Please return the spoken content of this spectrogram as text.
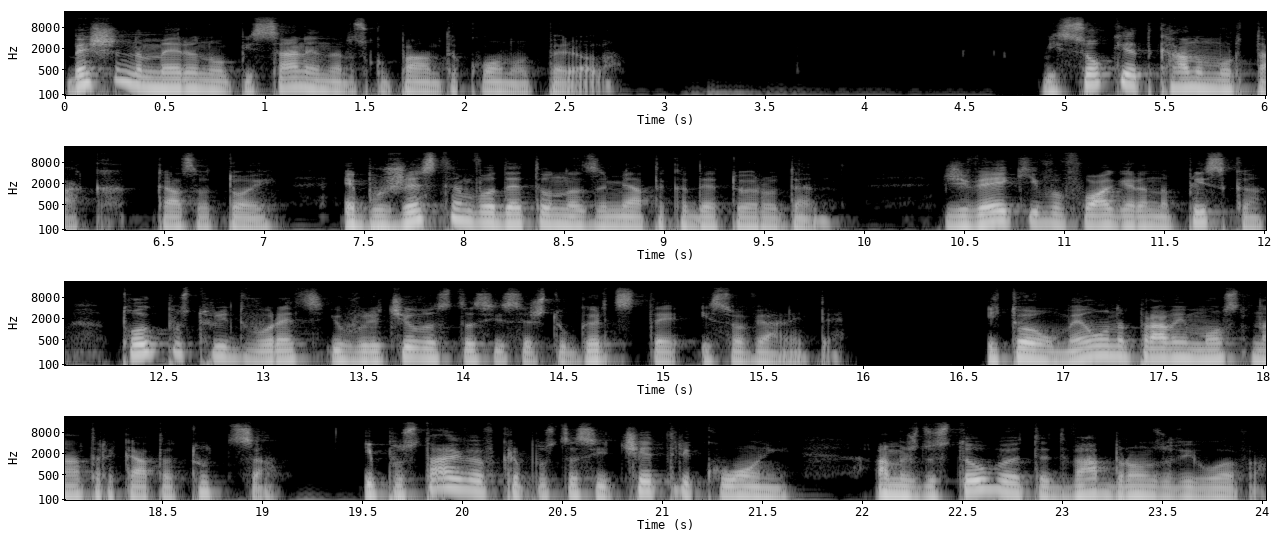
Беше намерено описание на разкопаната клона от периода. Високият Кано Муртак, казва той, е божествен владетел на земята, където е роден. Живеейки в лагера на Плиска, той построи дворец и увеличи властта си срещу гърците и славяните. И той умело направи мост над реката Тутца и постави в крепостта си четири колони, а между стълбовете два бронзови лъва.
